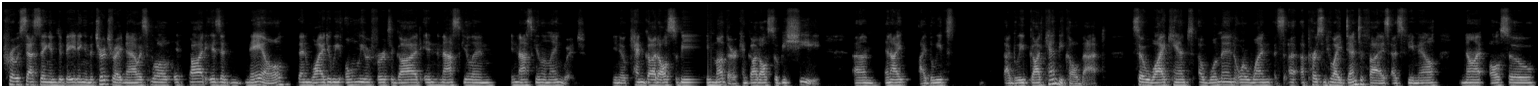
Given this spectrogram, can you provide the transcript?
processing and debating in the church right now is well if god isn't male then why do we only refer to god in masculine in masculine language? You know can god also be mother? Can god also be she? Um, and i i believe i believe god can be called that. So why can't a woman or one a, a person who identifies as female not also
